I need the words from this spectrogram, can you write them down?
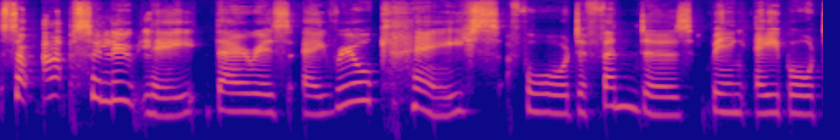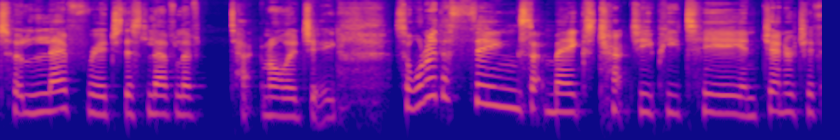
So, absolutely, there is a real case for defenders being able to leverage this level of technology. So, one of the things that makes ChatGPT and generative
